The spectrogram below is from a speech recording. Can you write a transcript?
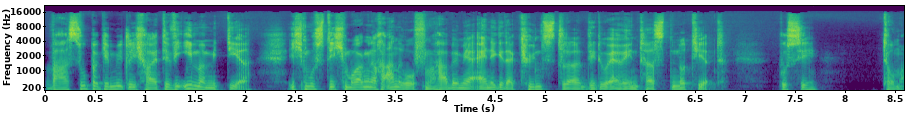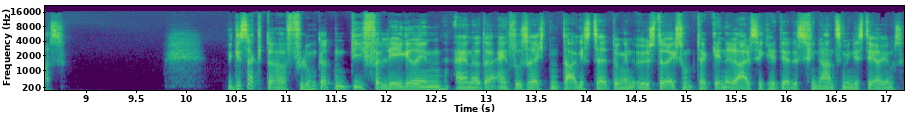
war super gemütlich heute, wie immer mit dir. Ich muss dich morgen noch anrufen, habe mir einige der Künstler, die du erwähnt hast, notiert. Bussi, Thomas. Wie gesagt, da flunkerten die Verlegerin einer der einflussreichsten Tageszeitungen Österreichs und der Generalsekretär des Finanzministeriums.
